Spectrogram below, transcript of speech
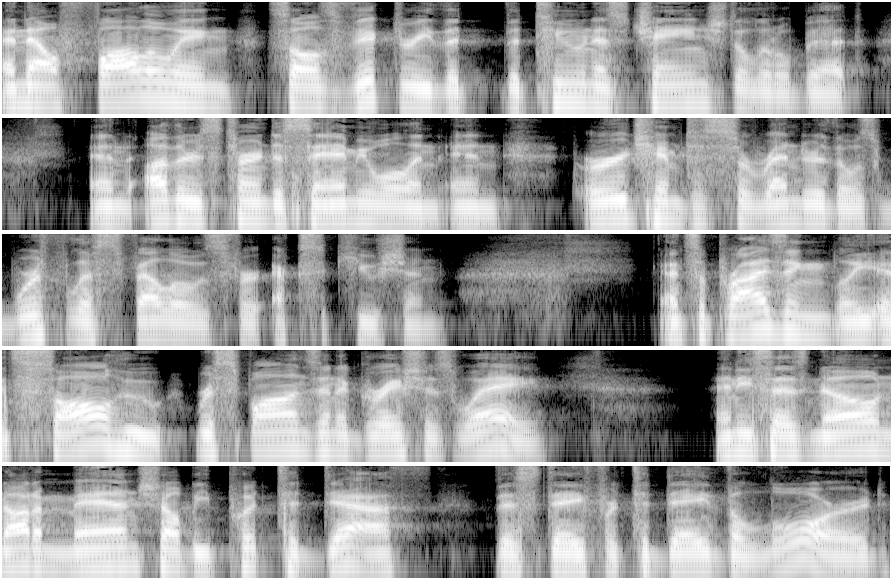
And now, following Saul's victory, the, the tune has changed a little bit. And others turn to Samuel and, and urge him to surrender those worthless fellows for execution. And surprisingly, it's Saul who responds in a gracious way. And he says, No, not a man shall be put to death this day, for today the Lord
